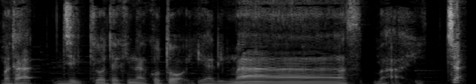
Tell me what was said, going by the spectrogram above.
また実況的なことをやります。バイチャ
